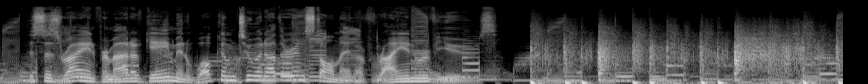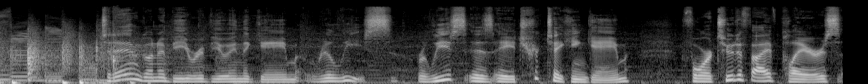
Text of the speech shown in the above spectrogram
This is Ryan from Out of Game, and welcome to another installment of Ryan Reviews. Today I'm going to be reviewing the game Release. Release is a trick taking game for two to five players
